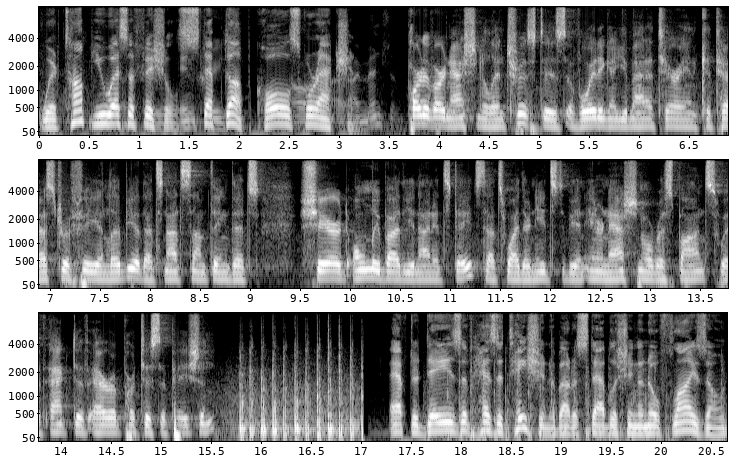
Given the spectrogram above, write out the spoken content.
where top U.S. officials stepped up calls for action. Part of our national interest is avoiding a humanitarian catastrophe in Libya. That's not something that's shared only by the United States. That's why there needs to be an international response with active Arab participation. After days of hesitation about establishing a no fly zone,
